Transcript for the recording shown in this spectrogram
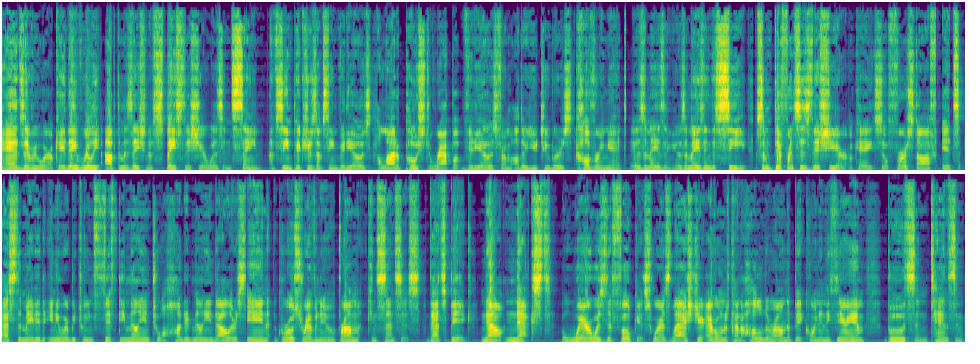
ads everywhere okay? They really optimization of space this year was insane. I've seen pictures i've seen videos a lot of post wrap up videos from other youtubers covering it. It was amazing it was amazing to see some differences this year okay? So first off it's estimated anywhere between 50 million to 100 million dollars in gross revenue from consensus. That's big. Now next where was the focus? Whereas last year, everyone was kind of huddled around the Bitcoin and Ethereum booths and tents and,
